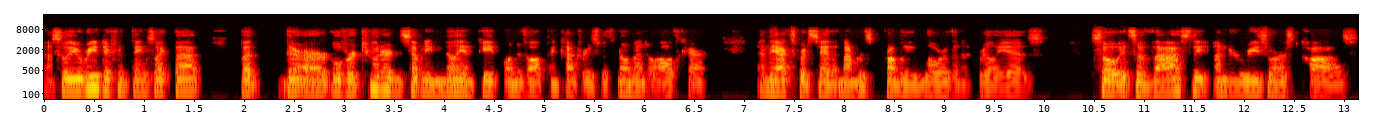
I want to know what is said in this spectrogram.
uh, so you read different things like that, but there are over 270 million people in developing countries with no mental health care. And the experts say that number is probably lower than it really is. So it's a vastly under resourced cause,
